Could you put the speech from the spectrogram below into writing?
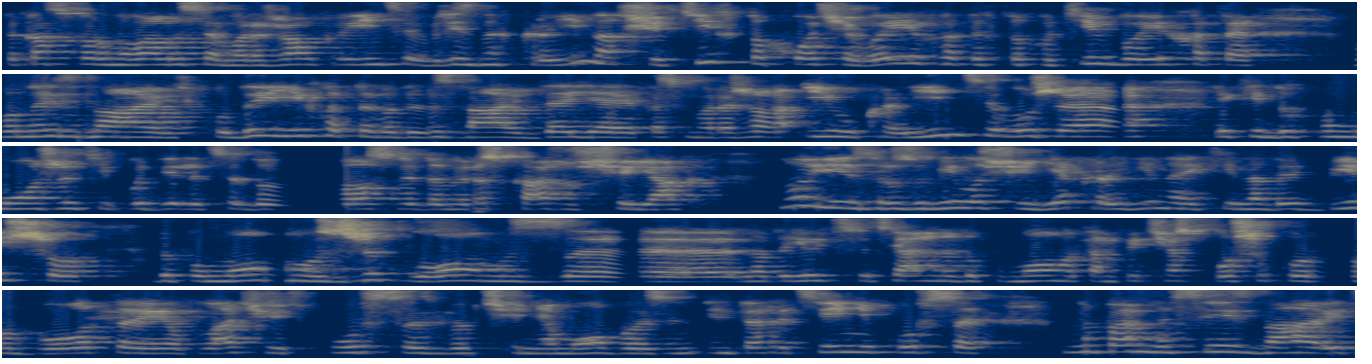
така сформувалася мережа українців в різних країнах. Що ті, хто хоче виїхати, хто хотів виїхати, вони знають, куди їхати. Вони знають, де є якась мережа і українців, уже які допоможуть і поділяться досвідом і розкажуть, що як. Ну і зрозуміло, що є країни, які надають більшу допомогу з житлом, з е, надають соціальну допомогу там під час пошуку роботи, оплачують курси з вивчення мови, з інтеграційні курси. Напевно, всі знають.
